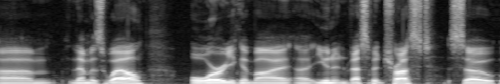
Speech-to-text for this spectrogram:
um, them as well. Or you can buy a unit investment trust. So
